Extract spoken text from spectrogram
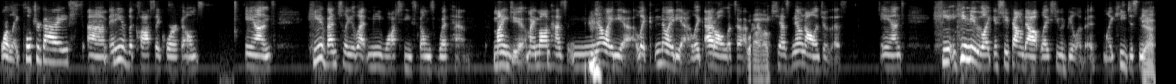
or like Poltergeist, um, any of the classic horror films, and he eventually let me watch these films with him. Mind you, my mom has no idea, like no idea, like at all whatsoever. Wow. She has no knowledge of this, and he he knew like if she found out like she would be livid. Like he just knew. Yeah.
